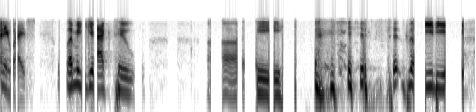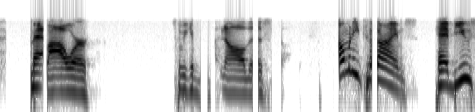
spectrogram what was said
Anyways, let me get back to uh, the the media, Matt Lauer, so we can button all this. How many times have you seen?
